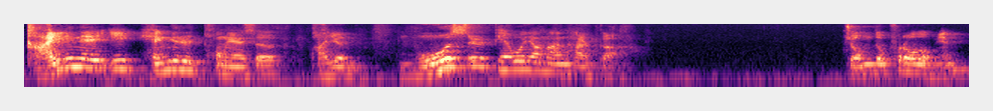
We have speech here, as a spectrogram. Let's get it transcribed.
가인의 이 행위를 통해서 과연 무엇을 배워야만 할까? 좀 더 풀어보면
